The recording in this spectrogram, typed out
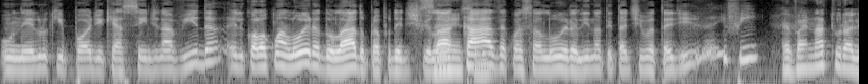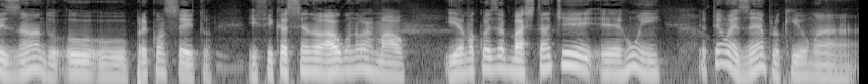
um negro que pode que acende na vida, ele coloca uma loira do lado para poder desfilar, Sim, sim. casa com essa loira ali na tentativa até de, enfim. É, vai naturalizando o, o preconceito e fica sendo algo normal. E é uma coisa bastante eh, ruim. Eu tenho um exemplo que uma,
